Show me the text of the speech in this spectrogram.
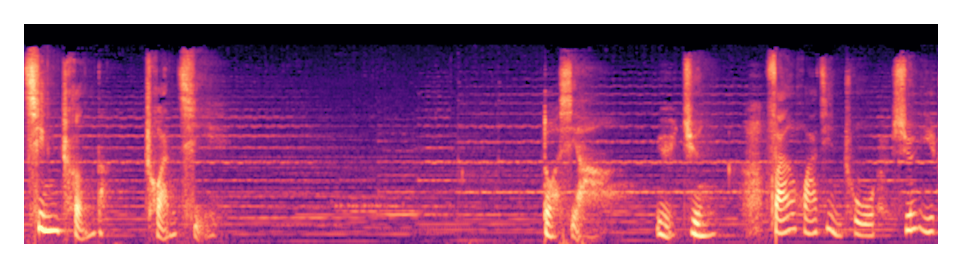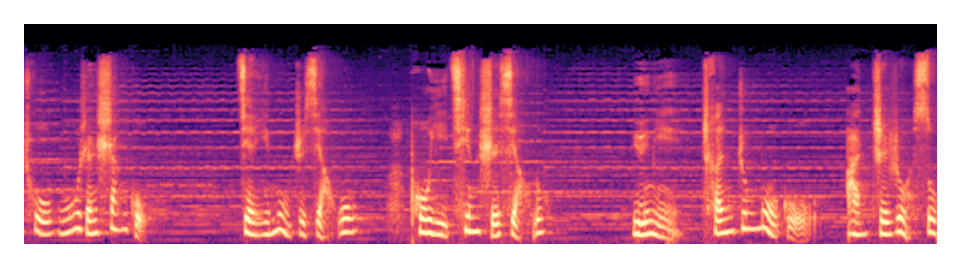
倾城的传奇。多想与君繁华尽处寻一处无人山谷，建一木质小屋，铺一青石小路，与你晨钟暮鼓，安之若素。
